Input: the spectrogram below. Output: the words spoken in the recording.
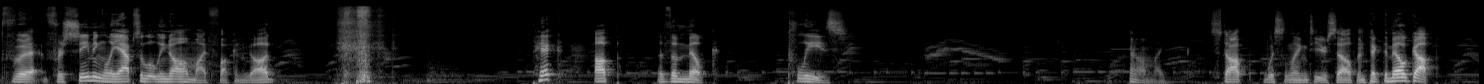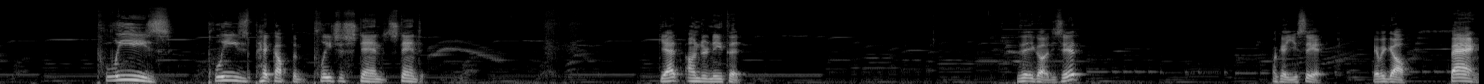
for for seemingly absolutely no. Oh my fucking god! Pick up the milk, please. Oh my! Stop whistling to yourself and pick the milk up. Please, please pick up the. Please just stand, stand. Get underneath it. There you go. Do you see it? Okay, you see it. Here we go. Bang!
